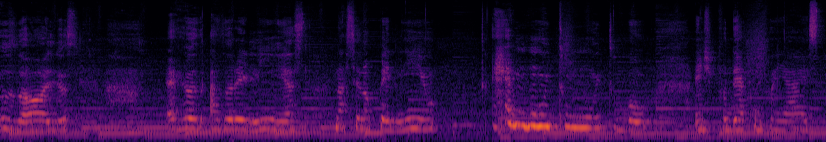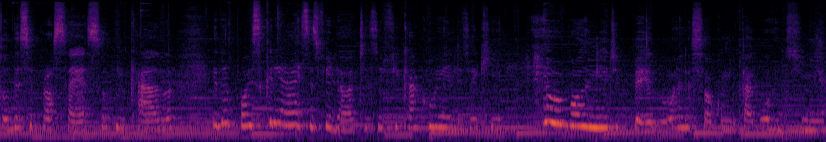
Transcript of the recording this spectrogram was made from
os olhos, é, as orelhinhas, nascendo o pelinho. É muito, muito bom a gente poder acompanhar esse, todo esse processo em casa e depois criar esses filhotes e ficar com eles aqui. É uma bolinha de pelo, olha só como tá gordinha.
